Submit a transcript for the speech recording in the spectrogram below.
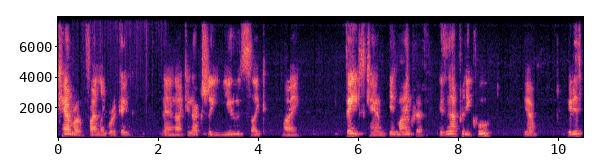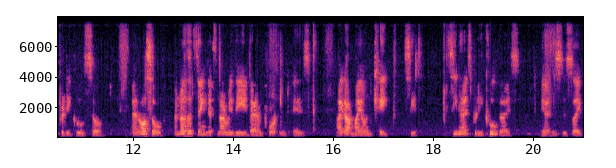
camera finally working, and I can actually use like my face cam in Minecraft. Isn't that pretty cool? Yeah, it is pretty cool. So, and also another thing that's not really that important is I got my own cape. See, see that? It's pretty cool, guys. Yeah, this is like,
